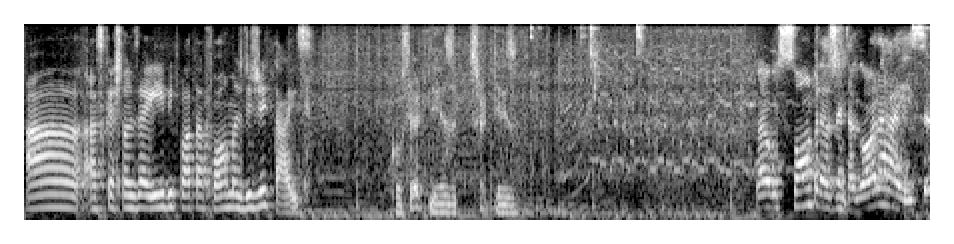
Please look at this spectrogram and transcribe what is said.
a, as questões aí de plataformas digitais. Com certeza, com certeza. Qual é o som pra gente agora, Raíssa?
